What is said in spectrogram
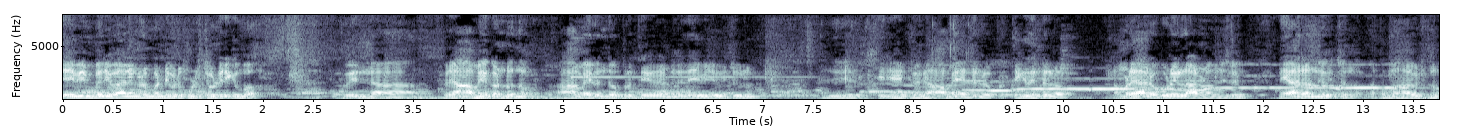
ദേവിയും പരിവാരങ്ങളും പണ്ട് ഇവിടെ കുളിച്ചുകൊണ്ടിരിക്കുമ്പോൾ പിന്നെ ഒരു ആമയെ കണ്ടുവന്നു. ആമയിൽ എന്തോ പ്രത്യേകത ഉണ്ടെങ്കിൽ ദേവി ചോദിച്ചാലും ശരിയായിട്ടൊരു ആമയല്ലല്ലോ പ്രത്യേകത ഉണ്ടല്ലോ. നമ്മളെ ആരോ കൂടെയുള്ള ആളോ എന്ന് ചോദിച്ചു. നീ ആരാന്ന്? ചോദിച്ചു. അപ്പോൾ മഹാവിഷ്ണു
